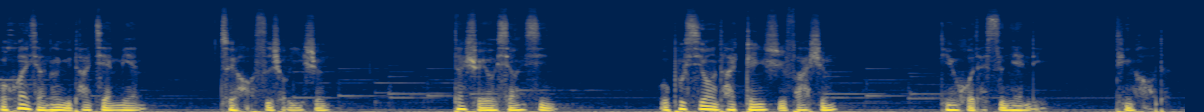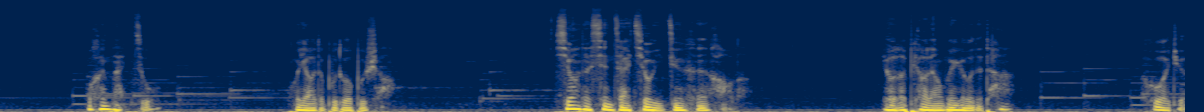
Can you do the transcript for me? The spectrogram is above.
我幻想能与他见面，最好厮守一生。但谁又相信？我不希望它真实发生，因为活在思念里，挺好的。我很满足。我要的不多不少。希望他现在就已经很好了，有了漂亮温柔的他，或者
